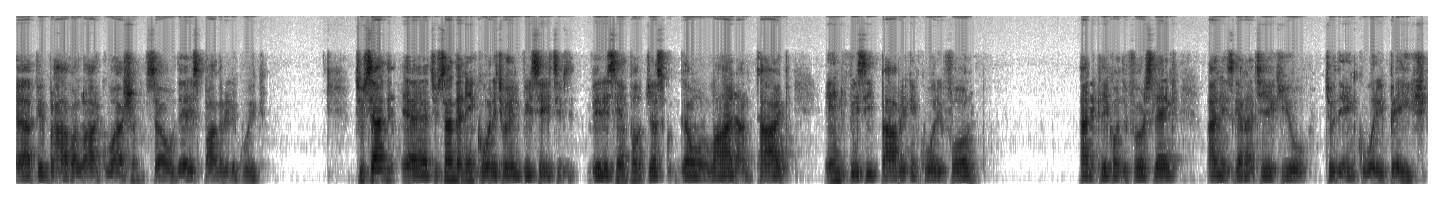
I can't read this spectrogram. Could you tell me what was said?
uh, people have a lot of questions, so they respond really quick. To send uh, to send an inquiry to NVC, it is very simple. Just go online and type NVC public inquiry form, and click on the first link, and it's gonna take you to the inquiry page.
